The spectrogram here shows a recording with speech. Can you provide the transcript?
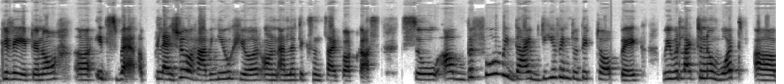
Great. You know, uh, it's a pleasure having you here on Analytics Insight podcast. So, uh, before we dive deep into the topic, we would like to know what uh,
